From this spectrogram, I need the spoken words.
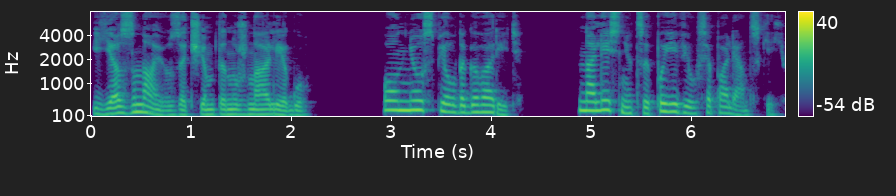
«Я знаю, зачем ты нужна Олегу». Он не успел договорить. На лестнице появился Полянский.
